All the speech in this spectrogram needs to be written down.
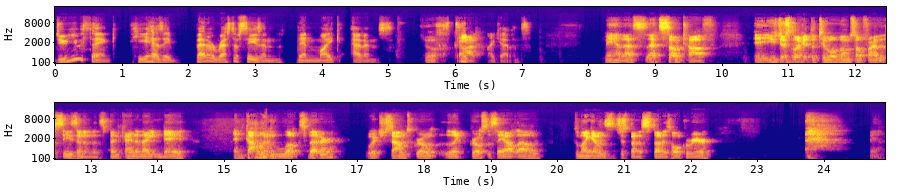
Do you think he has a better rest of season than Mike Evans? Oh God, Mike Evans. man, that's that's so tough. It- you just look at the two of them so far this season, and it's been kind of night and day. And Godwin looks better, which sounds gross, like gross to say out loud. Because Mike Evans has just been a stud his whole career. Man,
